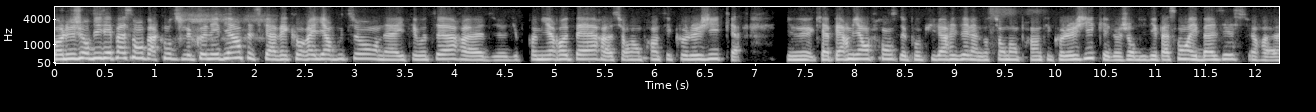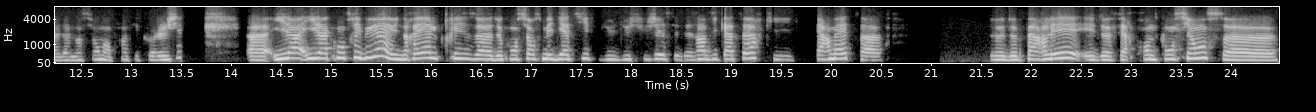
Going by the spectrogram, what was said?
Bon, le jour du dépassement, par contre, je le connais bien parce qu'avec Aurélien Bouton, on a été auteur du, du, premier repère sur l'empreinte écologique qui, a permis en France de populariser la notion d'empreinte écologique et le jour du dépassement est basé sur euh, la notion d'empreinte écologique. Euh, il, a, contribué à une réelle prise de conscience médiatique du, sujet. C'est des indicateurs qui permettent euh, de, parler et de faire prendre conscience de,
